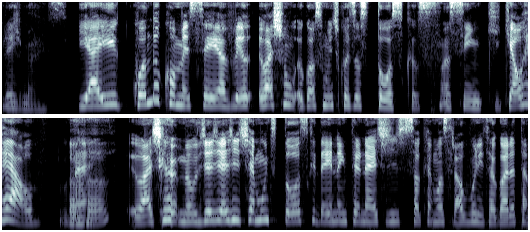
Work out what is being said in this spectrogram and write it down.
Aí. Demais. E aí, quando eu comecei a ver, eu acho, eu gosto muito de coisas toscas, assim, que, que é o real, né? Uhum. Eu acho que no dia a dia a gente é muito tosco e daí na internet a gente só quer mostrar o bonito. Agora tá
